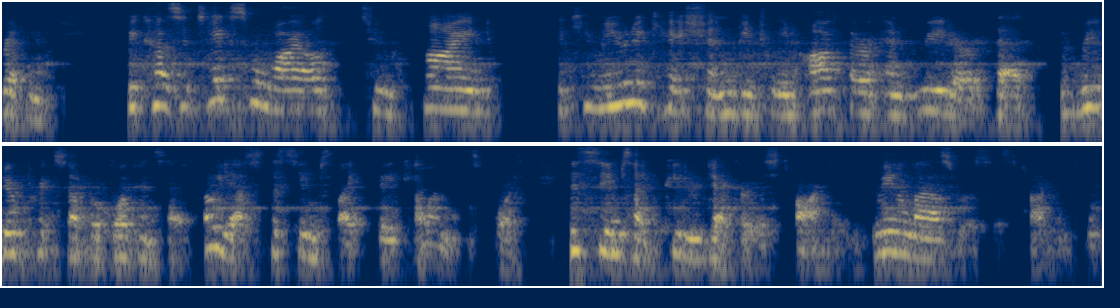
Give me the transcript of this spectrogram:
written, because it takes a while to find the communication between author and reader that the reader picks up a book and says, oh, yes, this seems like Faye Kellerman's voice. This seems like Peter Decker is talking. Rina Lazarus is talking to me.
